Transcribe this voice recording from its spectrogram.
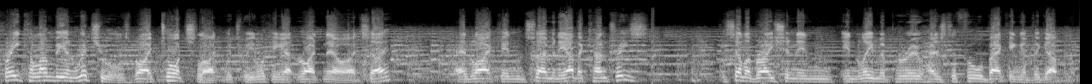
pre-Columbian rituals by torchlight, which we're looking at right now, I'd say. And like in so many other countries, the celebration in, in Lima, Peru has the full backing of the government.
